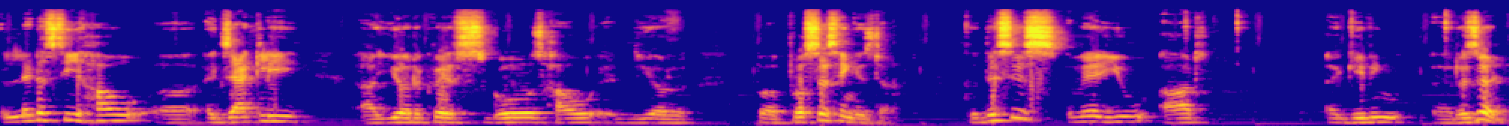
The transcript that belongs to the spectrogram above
let us see how exactly your request goes how your processing is done so this is where you are uh, giving a result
